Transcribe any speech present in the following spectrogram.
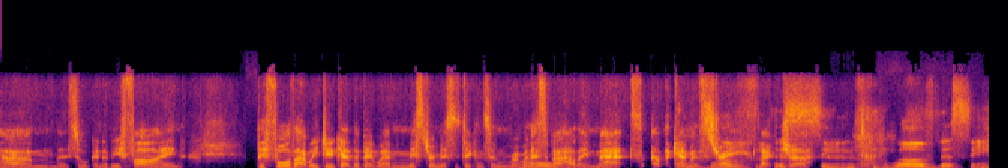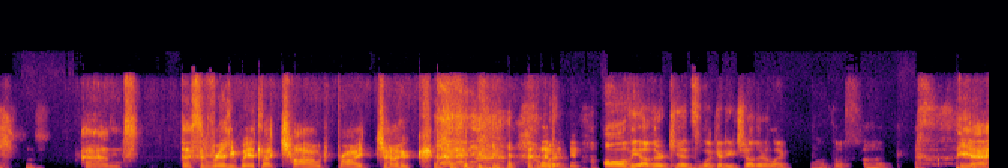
Um, it's all going to be fine. Before that, we do get the bit where Mr. and Mrs. Dickinson reminisce Oh. about how they met at the I chemistry love lecture, This scene. I love this scene. and there's a really weird like child bride joke. Where all the other kids look at each other like, what the fuck? yeah.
